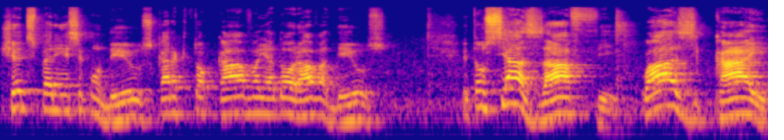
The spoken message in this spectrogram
cheio de experiência com Deus, cara que tocava e adorava a Deus. Então, se Asaf quase cai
